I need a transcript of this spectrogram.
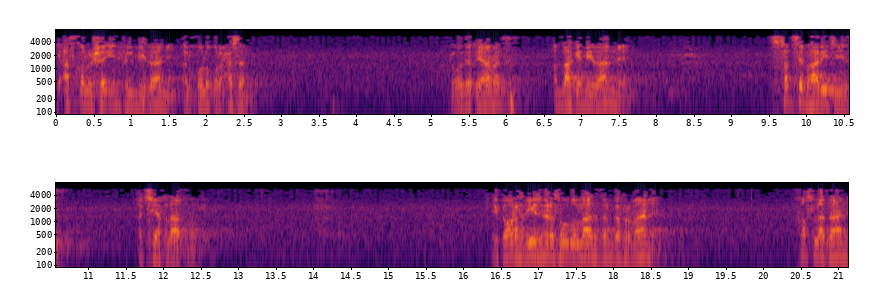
کہ افقل الشعین فلمی دان الخلق الحسن۔ روز قیامت اللہ کے میدان میں سب سے بھاری چیز اچھے اخلاق ہوں گے۔ ایک اور حدیث میں رسول اللہ علیہ وسلم کا فرمان ہے، خصلتان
